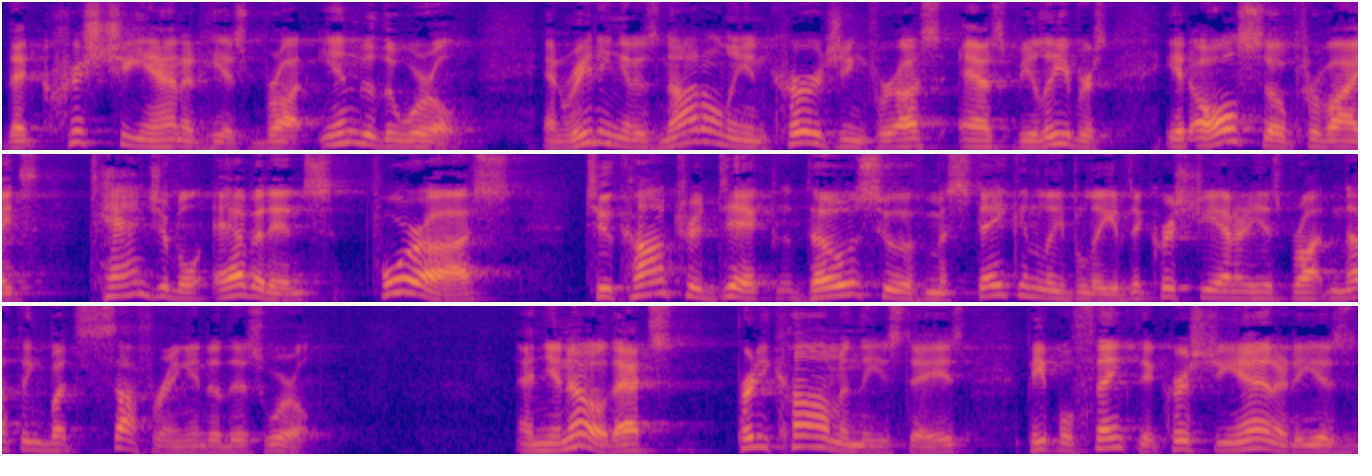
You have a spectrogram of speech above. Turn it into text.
that Christianity has brought into the world. And reading it is not only encouraging for us as believers, it also provides tangible evidence for us to contradict those who have mistakenly believed that Christianity has brought nothing but suffering into this world. And you know, that's pretty common these days. People think that Christianity is,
